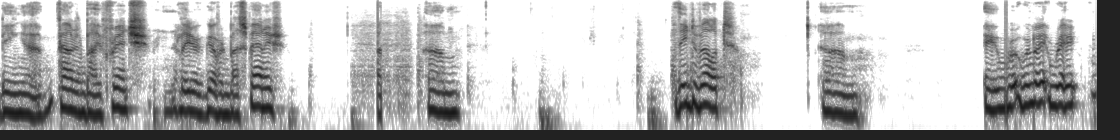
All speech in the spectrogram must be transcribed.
being uh, founded by French later governed by Spanish, um, they developed um, a ra- ra-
